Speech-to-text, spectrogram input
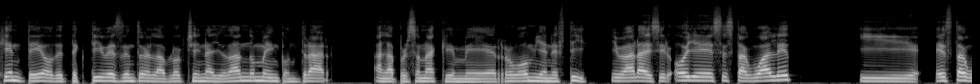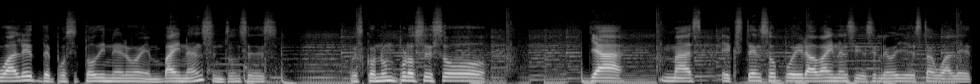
gente o detectives dentro de la blockchain ayudándome a encontrar a la persona que me robó mi NFT. Y me van a decir, oye, es esta wallet y esta wallet depositó dinero en Binance. Entonces, pues con un proceso ya más extenso puedo ir a Binance y decirle, oye, esta wallet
